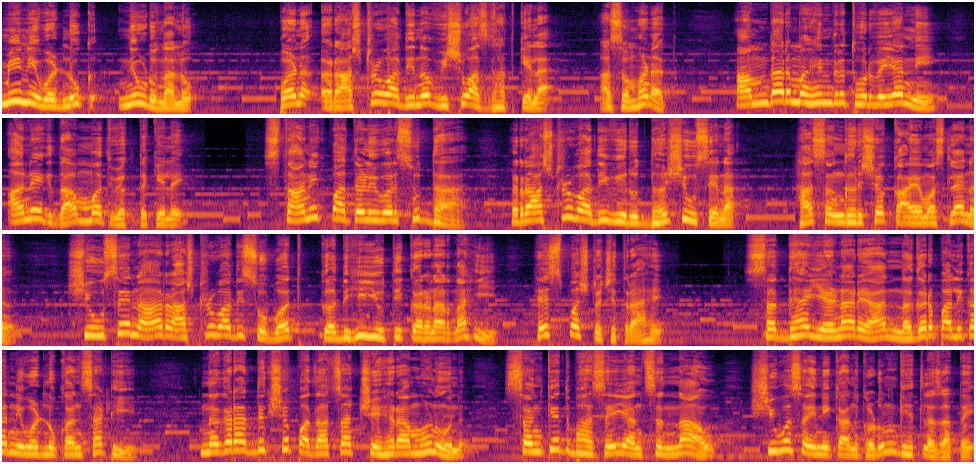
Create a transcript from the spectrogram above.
मी निवडणूक निवडून आलो. पण राष्ट्रवादीनं विश्वासघात केला असं म्हणत आमदार महेंद्र थोरवे यांनी अनेकदा मत व्यक्त केले. स्थानिक पातळीवर सुद्धा राष्ट्रवादी विरुद्ध शिवसेना. हा संघर्ष कायम असल्यानं शिवसेना राष्ट्रवादीसोबत कधीही युती करणार नाही हे स्पष्ट चित्र आहे. सध्या येणाऱ्या नगरपालिका निवडणुकांसाठी नगराध्यक्ष पदाचा चेहरा म्हणून संकेत भासे यांचं नाव शिवसैनिकांकडून घेतलं जातंय.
